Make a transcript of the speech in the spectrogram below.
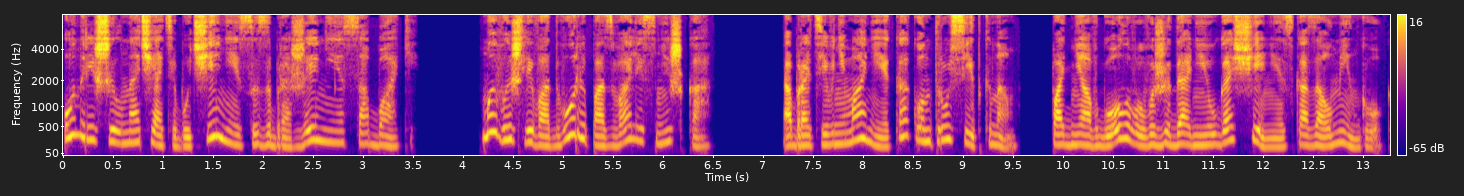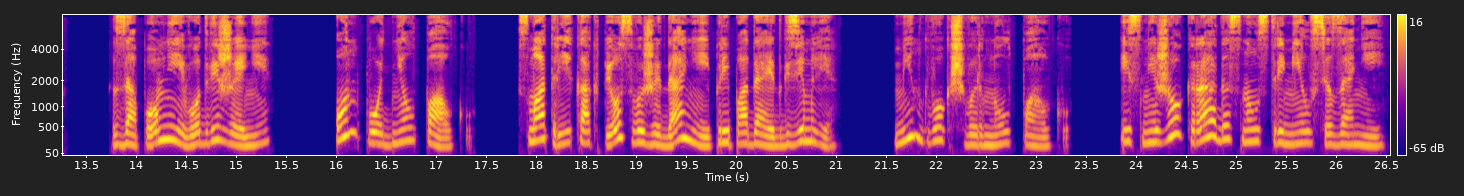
Он решил начать обучение с изображения собаки. Мы вышли во двор и позвали Снежка. Обрати внимание, как он трусит к нам, подняв голову в ожидании угощения, сказал Мингвок. Запомни его движение. Он поднял палку. Смотри, как пес в ожидании припадает к земле. Мингвок швырнул палку, и Снежок радостно устремился за ней.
